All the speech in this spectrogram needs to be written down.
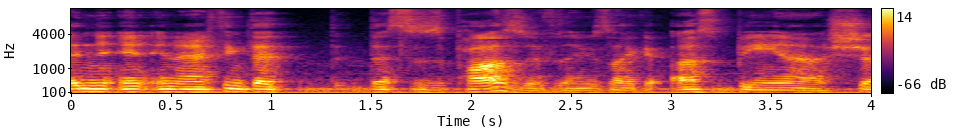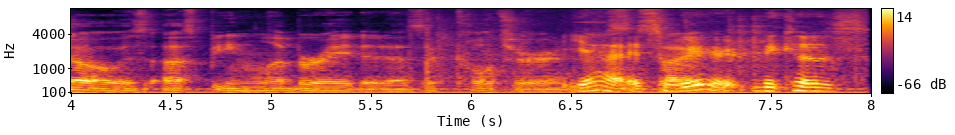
And, and, and I think that this is a positive thing. It's like us being at a show is us being liberated as a culture. Yeah, it's weird because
